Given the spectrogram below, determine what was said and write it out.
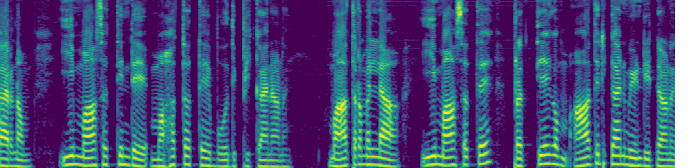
കാരണം ഈ മാസത്തിന്റെ മഹത്വത്തെ ബോധിപ്പിക്കാനാണ്. മാത്രമല്ല ഈ മാസത്തെ പ്രത്യേകം ആദരിക്കാൻ വേണ്ടിയിട്ടാണ്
